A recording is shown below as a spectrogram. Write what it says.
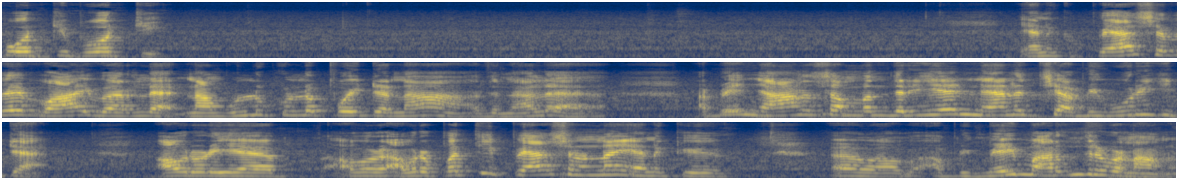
போற்றி போற்றி. எனக்கு பேசவே வாய் வரல. நான் உள்ளுக்குள்ளே போயிட்டேன்னா அதனால அப்படியே ஞானசம்பந்தரையே நினச்சி அப்படி உருகிட்டேன். அவருடைய அவர் அவரை பற்றி பேசணுன்னா எனக்கு அப்படி மெய் மறந்துடுவேன் நான்.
